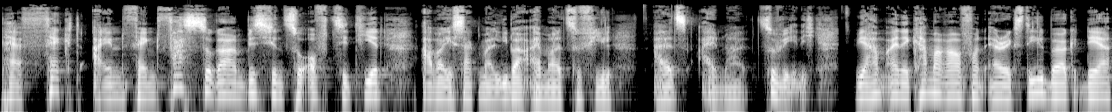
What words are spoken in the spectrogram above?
perfekt einfängt, fast sogar ein bisschen zu oft zitiert, aber ich sag mal lieber einmal zu viel als einmal zu wenig. Wir haben eine Kamera von Eric Steelberg, der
